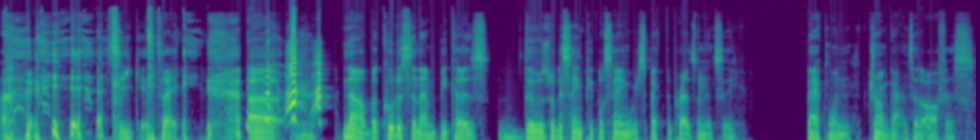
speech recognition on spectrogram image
so you get tight. Uh, no, but kudos to them because those were the same people saying respect the presidency back when Trump got into the office.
